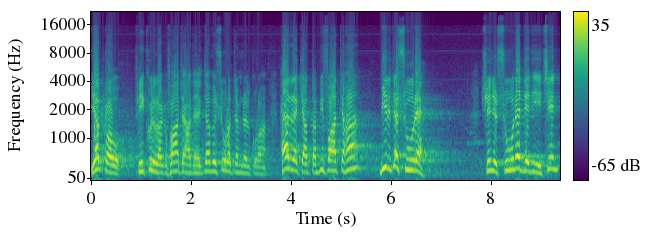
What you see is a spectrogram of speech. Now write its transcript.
yakra'u fi kulli rak Fatiha ve sureten minel Kur'an. Her rekatta bir Fatiha, bir de sure. Şimdi sure dediği için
